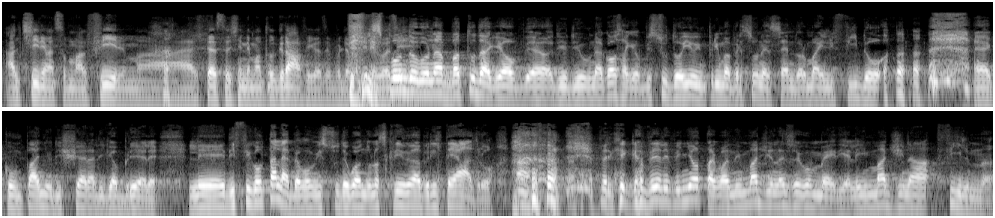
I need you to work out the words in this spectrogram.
al cinema, insomma al film, al testo cinematografico, se vogliamo Ti dire rispondo così. con una battuta che ho- eh, di, di una cosa che ho vissuto io in prima persona, essendo ormai il fido eh, compagno di scena di Gabriele. Le difficoltà le abbiamo vissute quando lo scriveva per il teatro, Ah. perché Gabriele Pignotta quando immagina le sue commedie le immagina film.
